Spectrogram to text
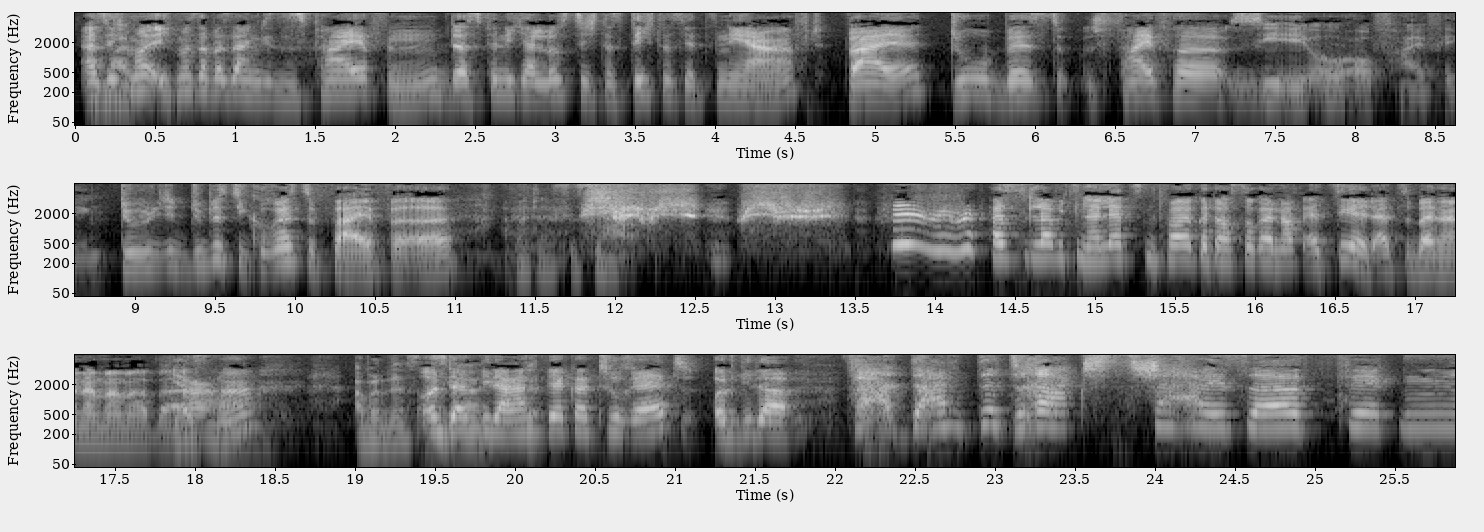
Also ich, mu ich muss aber sagen, dieses Pfeifen, das finde ich ja lustig, dass dich das jetzt nervt, weil du bist Pfeife, CEO auf Pfeifing. du, du bist die größte Pfeife. Aber das ist ja. Hast du, glaube ich, in der letzten Folge doch sogar noch erzählt, als du bei deiner Mama warst, Ja. ne? Aber das ist Und dann ja, wieder Handwerker Tourette und wieder verdammte Dreckscheiße, ficken.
